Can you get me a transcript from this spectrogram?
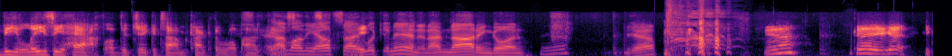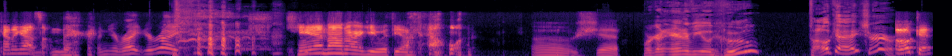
the lazy half of the Jake and Tom Conquer the World podcast. I'm on the outside Hey, looking in, and I'm nodding, going, "Yeah, yeah." Yeah. Okay, you got you kind of got something there. When you're right, you're right. Cannot argue with you on that one. oh shit! We're gonna interview who? Okay, sure. Okay,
